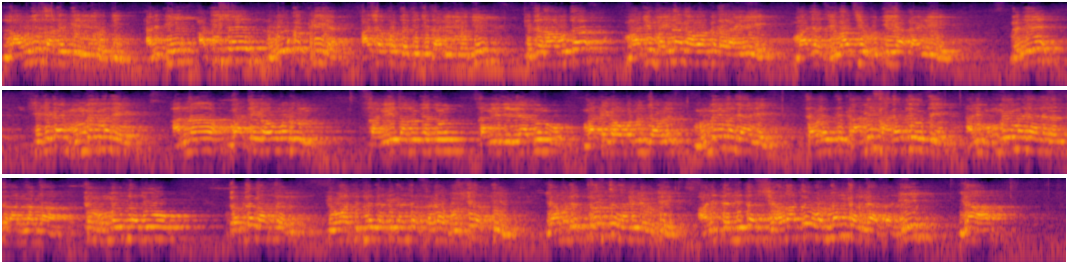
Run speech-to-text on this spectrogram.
लावणी सादर केलेली होती. आणि ती अतिशय लोकप्रिय अशा पद्धतीची झालेली होती. तिचं नाव होतं माझी महिला गावाकडे राहिली माझ्या जीवाची होती या कायली. म्हणजे हे जे काय मुंबईमध्ये अण्णा वाटेगावमधून सांगली तालुक्यातून सांगली जिल्ह्यातून वाटेगाव मधून ज्यावेळेस मुंबईमध्ये आले त्यावेळेस ते ग्रामीण भागातले होते. आणि मुंबईमध्ये आल्यानंतर अण्णांना त्या मुंबईतला जो दगदग असेल किंवा तिथल्या त्या ठिकाणच्या सगळ्या गोष्टी असतील यामध्ये त्रस्त झालेले होते. आणि त्यांनी त्या शहराचं वर्णन करण्यासाठी या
